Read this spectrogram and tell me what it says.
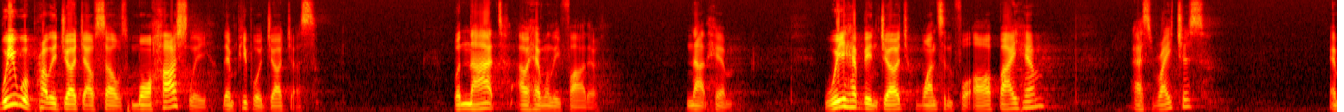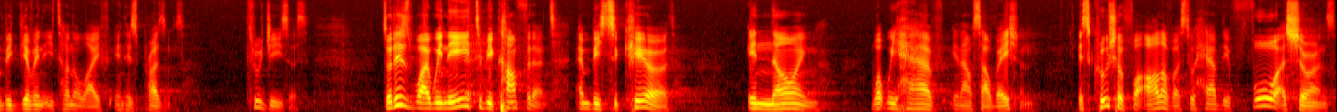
We will probably judge ourselves more harshly than people judge us but not our Heavenly Father, not Him. We have been judged once and for all by Him as righteous and be given eternal life in His presence through Jesus. So, this is why we need to be confident and be secured in knowing what we have in our salvation. It's crucial for all of us to have the full assurance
